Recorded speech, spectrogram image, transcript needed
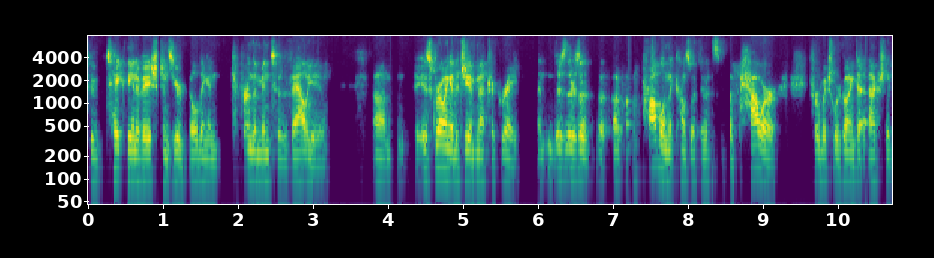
to take the innovations you're building and turn them into value um, is growing at a geometric rate and there's there's a, a, a problem that comes with it it's the power for which we're going to actually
